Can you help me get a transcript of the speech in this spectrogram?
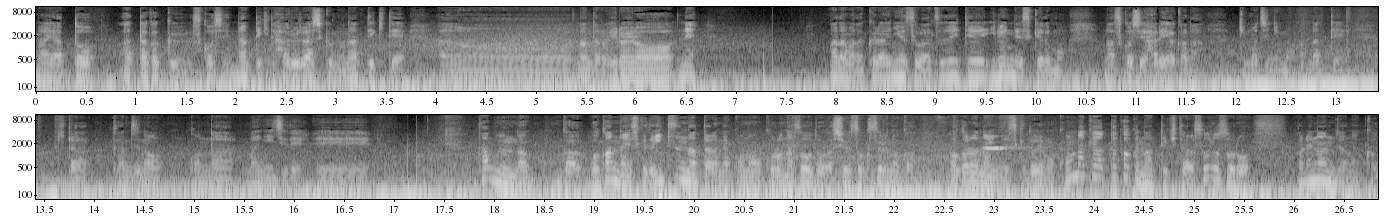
まあやっと暖かく少しなってきて春らしくもなってきてあのー、なんだろういろいろね。まだまだ暗いニュースは続いているんですけども、まあ、少し晴れやかな気持ちにもなってきた感じのこんな毎日で、えー、多分なんか分かんないですけどいつになったらねこのコロナ騒動が収束するのか分からないんですけどでもこんだけ暖かくなってきたらそろそろあれなんじゃないかな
